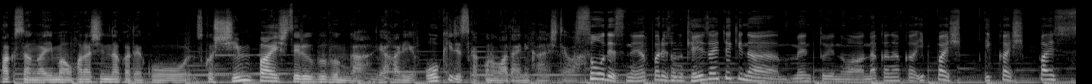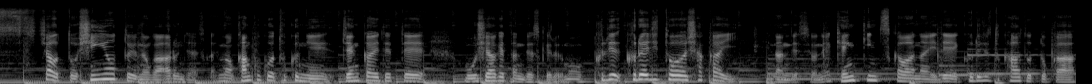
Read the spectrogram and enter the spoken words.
パクさんが今お話の中でこう少し心配している部分がやはり大きいですかこの話題に関しては。そうですね。やっぱりその経済的な面というのはなかなかいっぱい一回失敗しちゃうと信用というのがあるんじゃないですか。今韓国は特に前回出て申し上げたんですけれどもクレクレジット社会なんですよね。現金使わないでクレジットカードとか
